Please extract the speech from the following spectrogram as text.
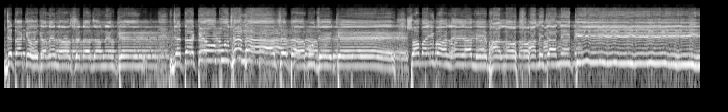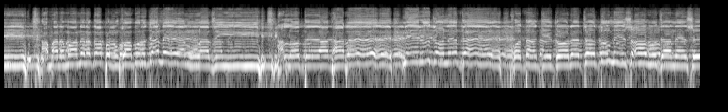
যেটা কেউ জানে না, সেটা জানে কে? যেটা কেউ বুঝে না, সেটা বুঝে কে? সবাই বলে, আমি ভালো, আমি জানি কি। আমার মনের গোপন খবর জানে আল্লাজি হালতে আধারে নির্জনে দে। কথা কি করেছ তুমি সব জানে সে।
